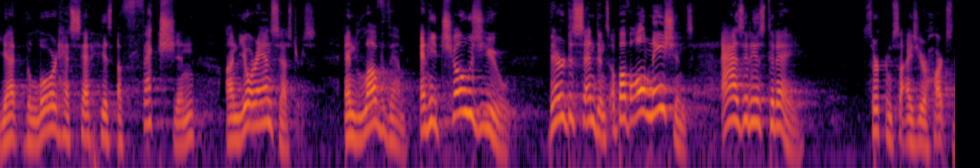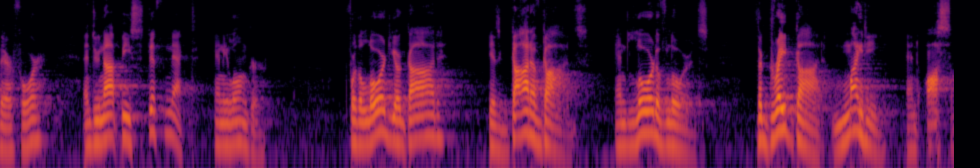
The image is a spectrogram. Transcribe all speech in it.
Yet the Lord has set his affection on your ancestors and loved them, and he chose you, their descendants, above all nations, as it is today. Circumcise your hearts, therefore, and do not be stiff necked any longer. For the Lord your God is God of gods and Lord of lords, the great God, mighty and awesome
